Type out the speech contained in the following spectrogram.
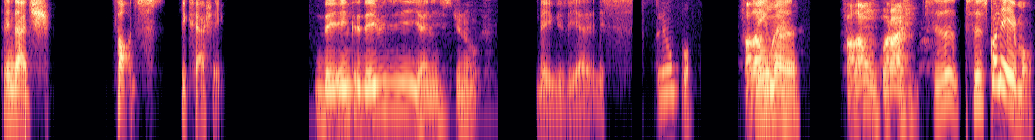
Trindade, thoughts? O que, você acha aí? De- entre Davis e Yannis, de novo. Davis e eles. Nenhum, pô. Fala um, né? Nenhuma. Fala um, coragem. Precisa, precisa escolher, irmão.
